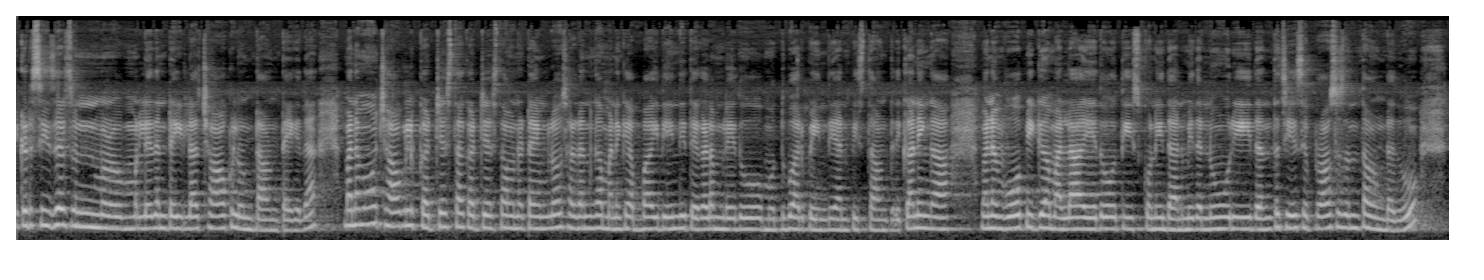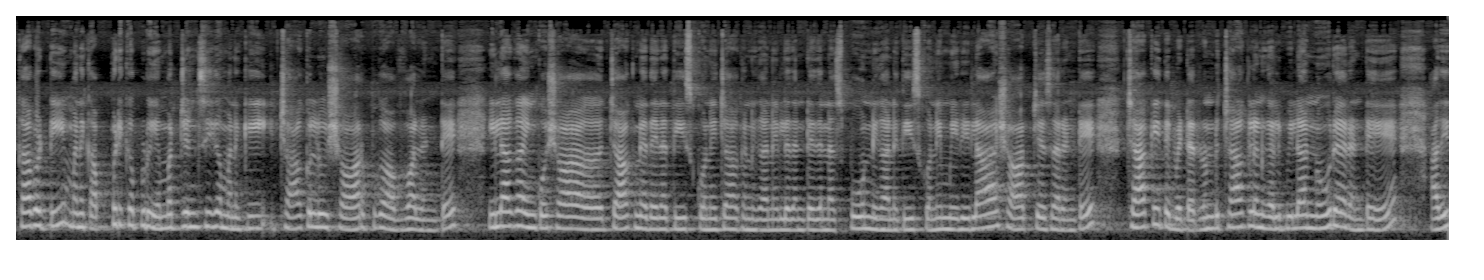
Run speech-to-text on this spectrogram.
ఇక్కడ సీజర్స్ లేదంటే ఇలా చాకులు ఉంటా ఉంటాయి కదా మనము చాకులు కట్ చేస్తా కట్ చేస్తా ఉన్న టైంలో సడన్గా మనకి అబ్బా ఇదేంది? తెగడం లేదు మొద్దు బారిపోయింది అనిపిస్తూ ఉంటుంది. కానీ ఇంకా మనం ఓపిగ్గా మళ్ళీ ఏదో తీసుకొని దాని మీద నూరి ఇదంతా చేసే ప్రాసెస్ అంతా ఉండదు. కాబట్టి మనకి అప్పటికప్పుడు ఎమర్జెన్సీగా మనకి చాకులు షార్ప్గా అవ్వాలంటే ఇలాగా ఇంకో షా చాకుని ఏదైనా తీసుకొని చాకుని కానీ లేదంటే ఏదైనా స్పూన్ని కానీ తీసుకొని మీరు ఇలా షార్ప్ చేశారంటే చాక్ అయితే బెటర్ రెండు చాకులను కలిపి ఇలా నూరారంటే అది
